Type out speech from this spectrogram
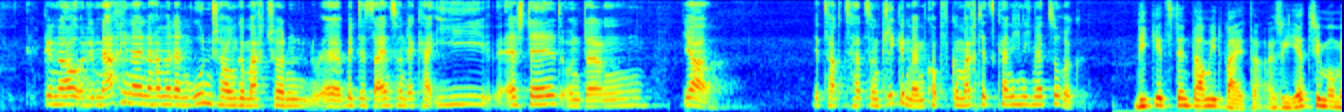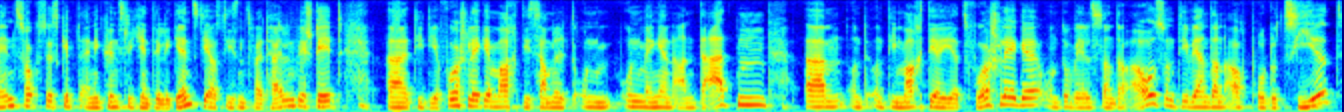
genau, und im Nachhinein, haben wir dann Modenschauen gemacht, schon äh, mit Designs von der KI erstellt. Und dann, ja, jetzt hat es so einen Klick in meinem Kopf gemacht, jetzt kann ich nicht mehr zurück. Wie geht es denn damit weiter? Also jetzt im Moment sagst du, es gibt eine künstliche Intelligenz, die aus diesen zwei Teilen besteht, äh, die dir Vorschläge macht, die sammelt Un Unmengen an Daten ähm, und, und die macht dir jetzt Vorschläge und du wählst dann da aus und die werden dann auch produziert.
